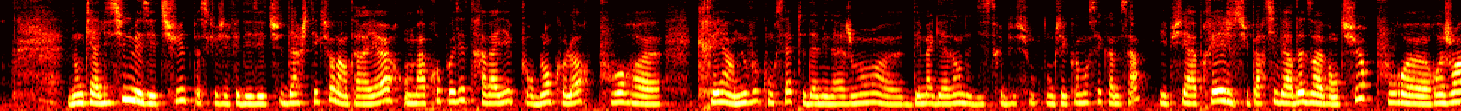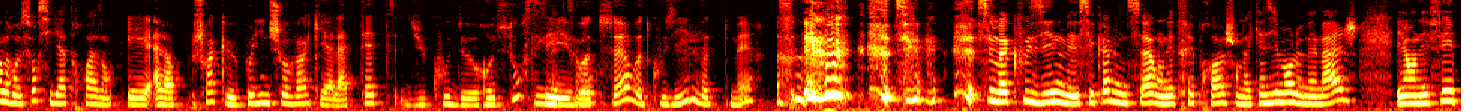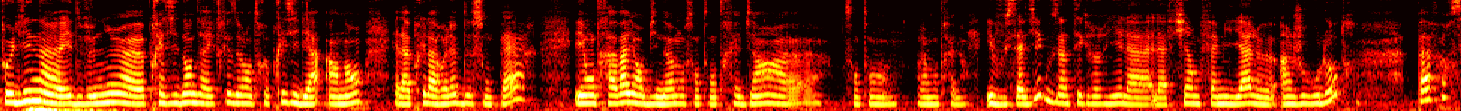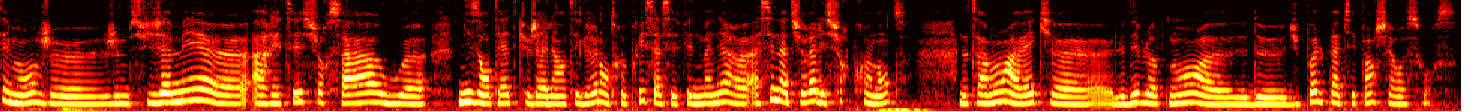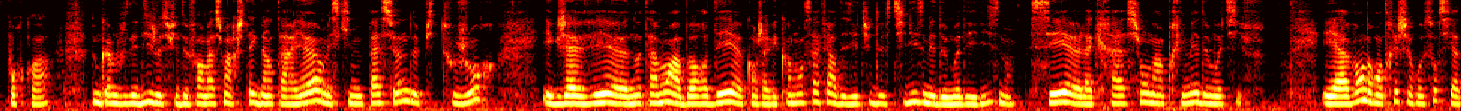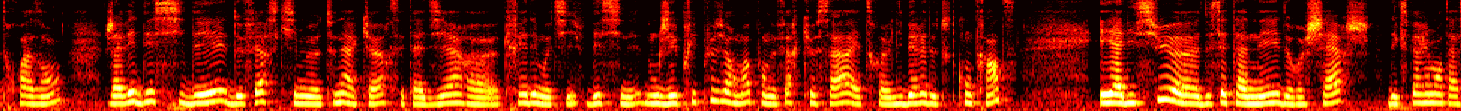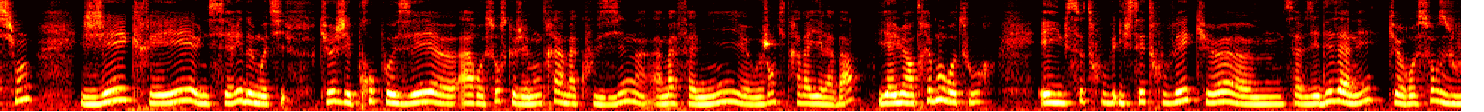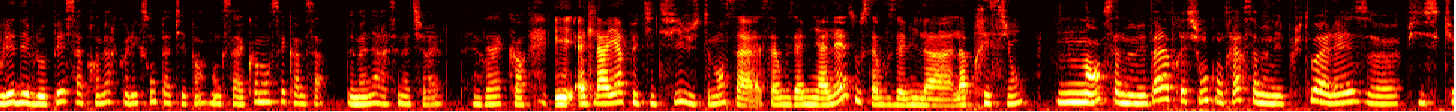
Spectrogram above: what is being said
Donc à l'issue de mes études, parce que j'ai fait des études d'architecture d'intérieur, on m'a proposé de travailler pour Blancolor pour euh, créer un nouveau concept d'aménagement euh, des magasins de distribution. Donc j'ai commencé comme ça. Et puis après, je suis partie vers d'autres aventures pour euh, rejoindre Ressources il y a trois ans. Et alors, je crois que Pauline Chauvin, qui est à la tête du coup de Ressources, c'est votre sœur, votre cousine, votre mère? C'est ma cousine, mais c'est comme une sœur, on est très proches, on a quasiment le même âge. Et en effet, Pauline est devenue euh, présidente directrice de l'entreprise il y a un an. Elle a pris la relève de son père et on travaille en binôme, on s'entend très bien. Euh, on s'entend vraiment très bien. Et vous saviez que vous intégreriez la, firme familiale euh, un jour ou l'autre? Pas forcément, je, je me suis jamais arrêtée sur ça ou mise en tête que j'allais intégrer l'entreprise. Ça s'est fait de manière assez naturelle et surprenante notamment avec euh, le développement euh, du pôle papier peint chez Ressources. Pourquoi? Donc comme je vous ai dit, je suis de formation architecte d'intérieur, mais ce qui me passionne depuis toujours et que j'avais euh, notamment abordé quand j'avais commencé à faire des études de stylisme et de modélisme, c'est la création d'imprimés de motifs. Et avant de rentrer chez Ressources il y a trois ans, j'avais décidé de faire ce qui me tenait à cœur, c'est-à-dire créer des motifs, dessiner. Donc j'ai pris plusieurs mois pour ne faire que ça, être libérée de toute contrainte. Et à l'issue euh, de cette année de recherche, d'expérimentation, j'ai créé une série de motifs que j'ai proposés euh, à ressources, que j'ai montré à ma cousine, à ma famille, aux gens qui travaillaient là-bas. Il y a eu un très bon retour et il s'est trouvé, que euh, ça faisait des années que Ressources voulait développer sa première collection de papier peint. Donc ça a commencé comme ça, de manière assez naturelle. D'accord. Et être l'arrière-petite fille, justement, ça, vous a mis à l'aise ou ça vous a mis la pression? Non, ça ne me met pas la pression, au contraire, ça me met plutôt à l'aise, euh, puisque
